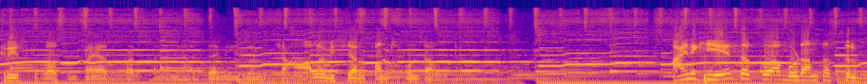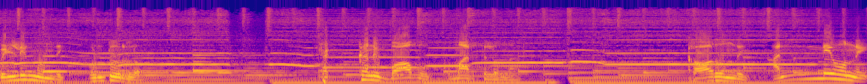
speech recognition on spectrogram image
క్రీస్తు కోసం ప్రయాసపడతానని అద్దని నేను చాలా విషయాలు పంచుకుంటా ఉంటాను. ఆయనకి ఏం తక్కువ? మూడు అంతస్తుల బిల్డింగ్ ఉంది గుంటూరులో. చక్కని బాబు కుమార్తెలు ఉన్నారు కారు ఉంది అన్నీ ఉన్నాయి.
